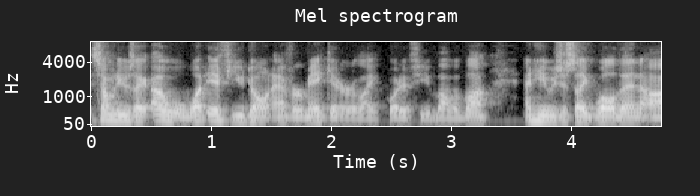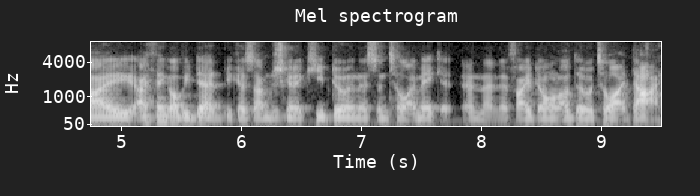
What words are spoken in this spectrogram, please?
somebody was like, "Oh, well, what if you don't ever make it or like what if you blah blah blah." And he was just like, "Well, then I I think I'll be dead because I'm just to keep doing this until I make it. And then if I don't, I'll do it till I die."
